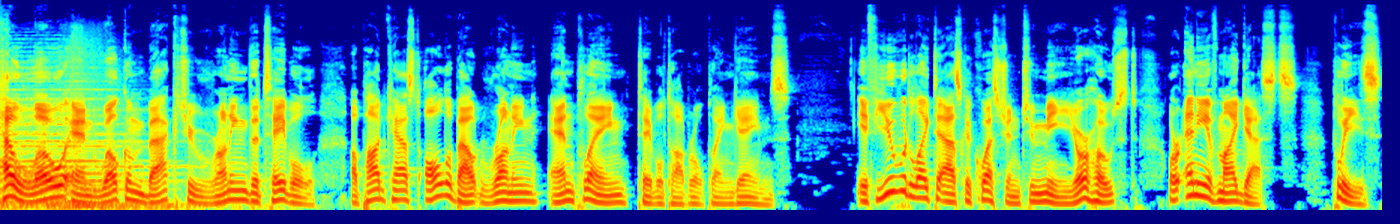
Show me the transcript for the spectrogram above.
Hello, and welcome back to Running the Table, a podcast all about running and playing tabletop role playing games. If you would like to ask a question to me, your host, or any of my guests, please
